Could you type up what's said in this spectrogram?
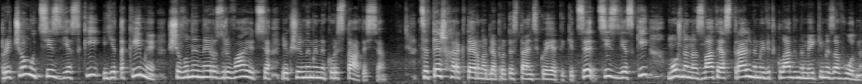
Причому ці зв'язки є такими, що вони не розриваються, якщо ними не користатися. Це теж характерно для протестантської етики. Це ці зв'язки можна назвати астральними, відкладеними, якими завгодно.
